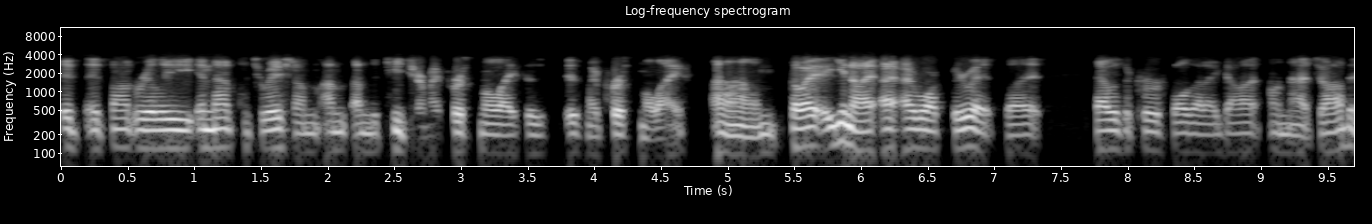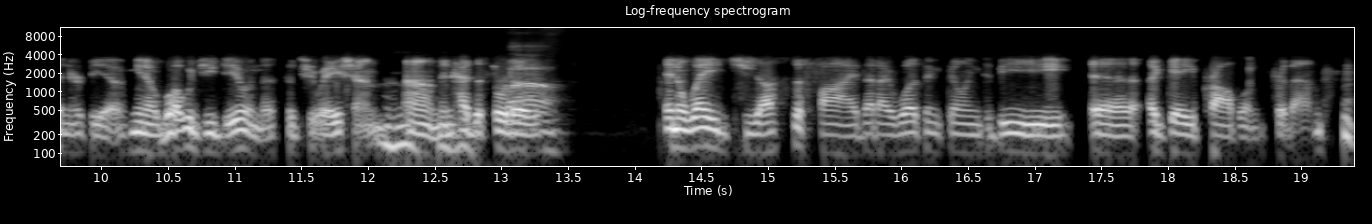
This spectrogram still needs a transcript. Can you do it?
it, it's not really in that situation. I'm, I'm, I'm the teacher. My personal life is, is my personal life. Um, so I, you know, I, I walked through it, but that was a curveball that I got on that job interview. You know, what would you do in this situation? Mhm. Um, and had to sort of, in a way, justify that I wasn't going to be a, a gay problem for them.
